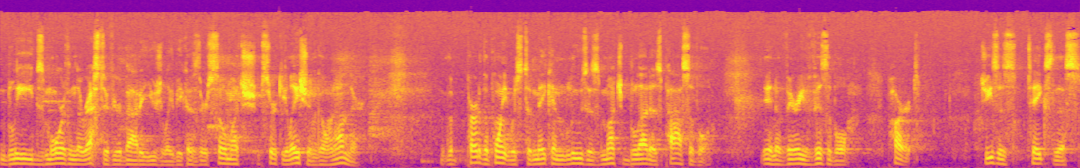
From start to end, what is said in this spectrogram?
bleeds more than the rest of your body usually because there's so much circulation going on there. The, part of the point was to make him lose as much blood as possible in a very visible part. Jesus takes this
